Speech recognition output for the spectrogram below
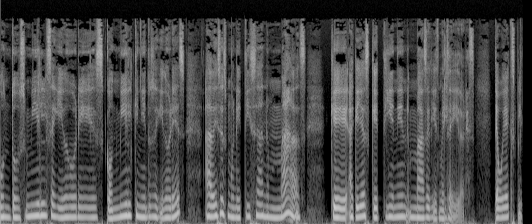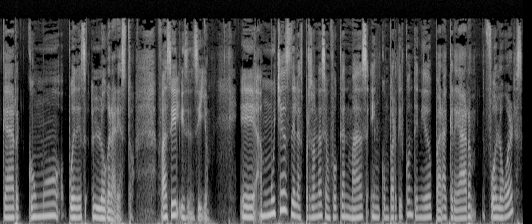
con 2.000 seguidores, con 1.500 seguidores, a veces monetizan más que aquellas que tienen más de 10.000 seguidores. Te voy a explicar cómo puedes lograr esto. Fácil y sencillo. Eh, muchas de las personas se enfocan más en compartir contenido para crear followers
